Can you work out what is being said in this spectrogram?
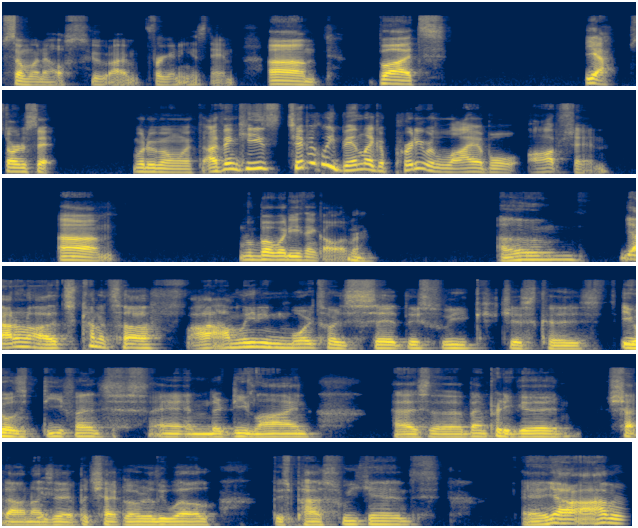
someone else who I'm forgetting his name. Um, but yeah, start to sit. What are we going with? I think he's typically been like a pretty reliable option. Um, but what do you think, Oliver? Um, yeah, I don't know. It's kind of tough. I, I'm leaning more towards sit this week just because Eagles defense and their D line has uh, been pretty good. Shut down Isaiah Pacheco really well this past weekend. And yeah, I haven't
